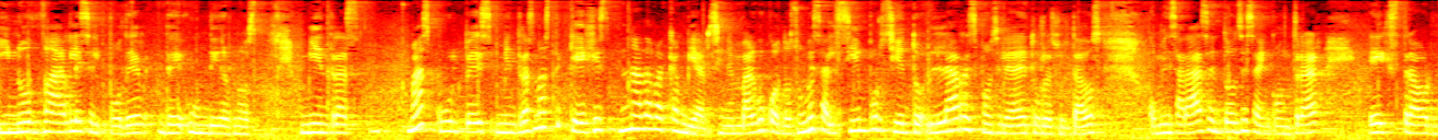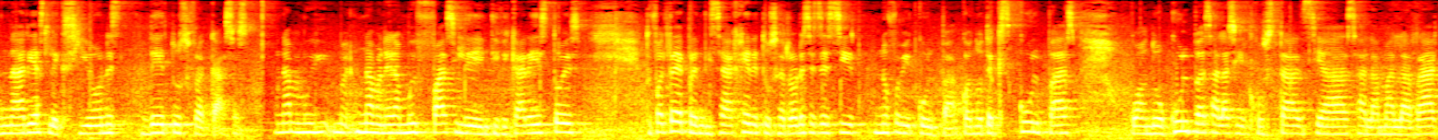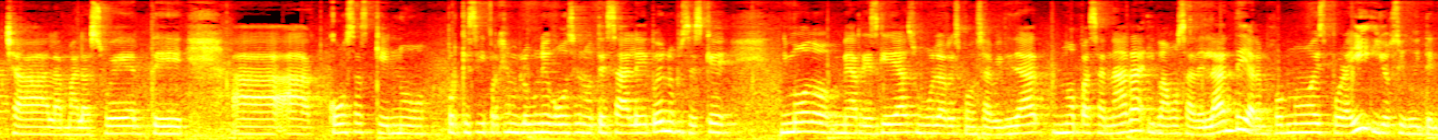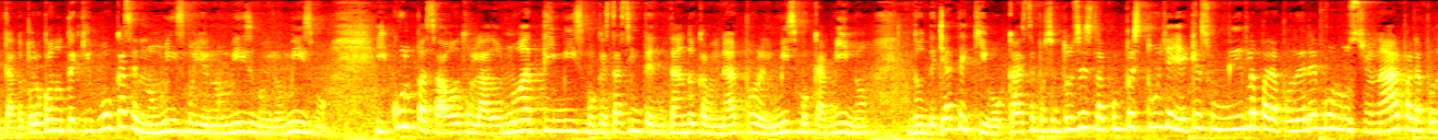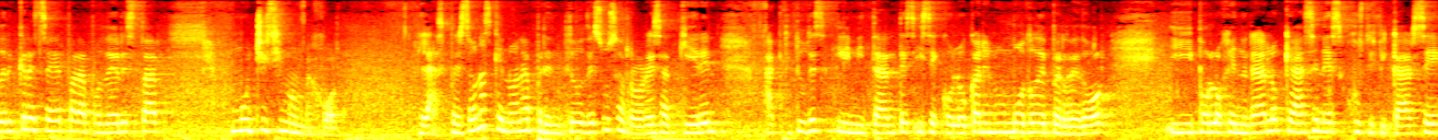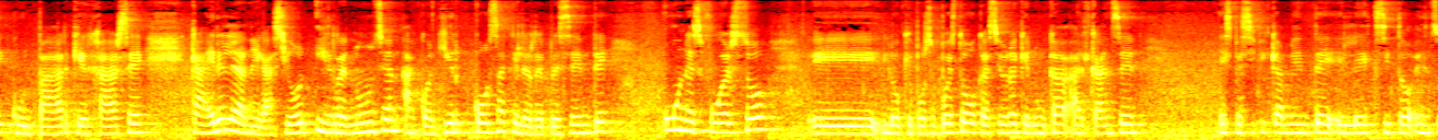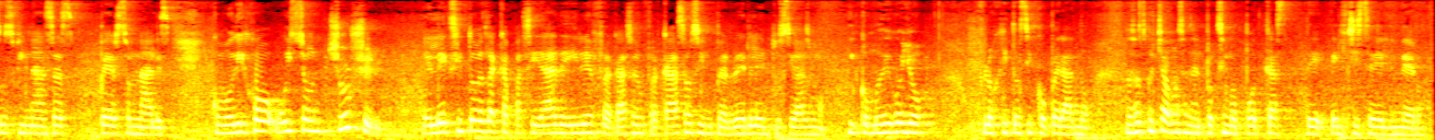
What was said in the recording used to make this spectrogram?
y no darles el poder de hundirnos. Mientras más culpes, mientras más te quejes, nada va a cambiar. Sin embargo, cuando asumes al 100% la responsabilidad de tus resultados, comenzarás entonces a encontrar extraordinarias lecciones de tus fracasos. Una, muy, una manera muy fácil de identificar esto es tu falta de aprendizaje de tus errores, es decir, no fue mi culpa. Cuando te exculpas, cuando culpas a las circunstancias, a la mala racha, a la mala suerte, a, a cosas que no, porque si por ejemplo un negocio no te sale, bueno, pues es que ni modo, me arriesgué, asumo la responsabilidad, no pasa nada y vamos adelante y a lo mejor no es por ahí y yo sigo intentando. Pero cuando te equivocas en lo mismo y en lo mismo y lo mismo y culpas a otro lado, no a ti mismo que estás intentando caminar por el mismo camino donde ya te equivocaste, pues entonces la culpa es tuya y hay que para poder evolucionar, para poder crecer, para poder estar muchísimo mejor. Las personas que no han aprendido de sus errores adquieren actitudes limitantes y se colocan en un modo de perdedor y por lo general lo que hacen es justificarse, culpar, quejarse, caer en la negación y renuncian a cualquier cosa que les represente un esfuerzo, eh, lo que por supuesto ocasiona que nunca alcancen específicamente el éxito en sus finanzas personales. Como dijo Winston Churchill, el éxito es la capacidad de ir de fracaso en fracaso sin perder el entusiasmo. Y como digo yo, flojitos y cooperando. Nos escuchamos en el próximo podcast de El chiste del dinero.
